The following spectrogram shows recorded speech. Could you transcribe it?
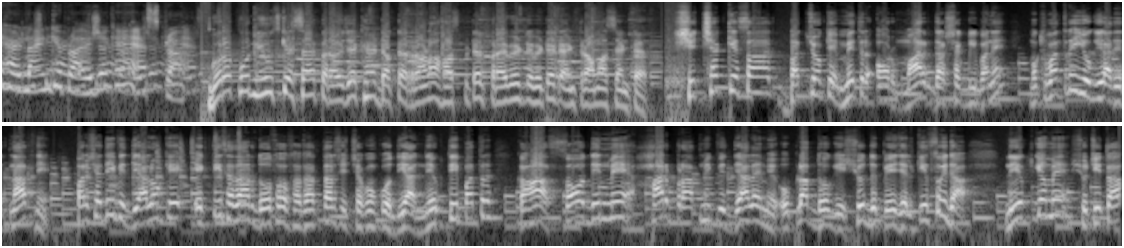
हेडलाइन के प्रायोजक हैं एस्प्रा। गोरखपुर न्यूज़ के सह प्रायोजक हैं doctor Rana hospital private limited and trauma centre. शिक्षक के साथ बच्चों के मित्र और मार्गदर्शक भी बने। मुख्यमंत्री योगी आदित्यनाथ ने परिषदीय विद्यालयों के इकतीस शिक्षकों को दिया नियुक्ति पत्र। कहा 100 दिन में हर प्राथमिक विद्यालय में उपलब्ध होगी शुद्ध पेयजल की सुविधा। नियुक्तियों में शुचिता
